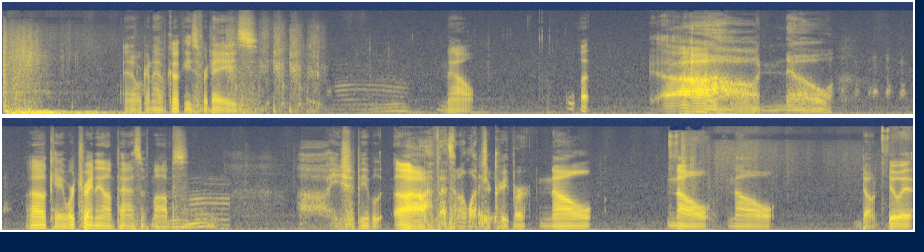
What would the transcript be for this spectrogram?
And we're gonna have cookies for days. Now. What? Oh. Okay, we're training on passive mobs. Oh, he should be able to... Ah, that's an electric creeper. No. No. No. Don't do it.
